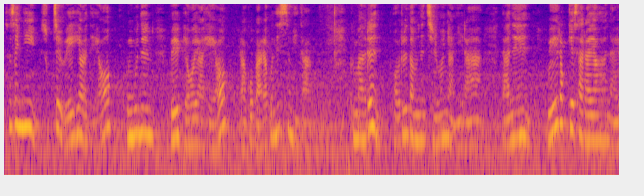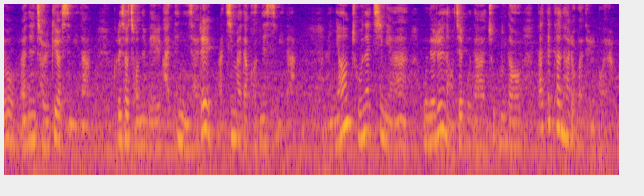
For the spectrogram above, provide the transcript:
선생님 숙제 왜 해야 돼요? 공부는 왜 배워야 해요? 라고 말하곤 했습니다. 그 말은 버릇없는 질문이 아니라 나는 왜 이렇게 살아야 하나요? 라는 절규였습니다. 그래서 저는 매일 같은 인사를 아침마다 건넸습니다. 안녕, 좋은 아침이야. 오늘은 어제보다 조금 더 따뜻한 하루가 될 거야.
